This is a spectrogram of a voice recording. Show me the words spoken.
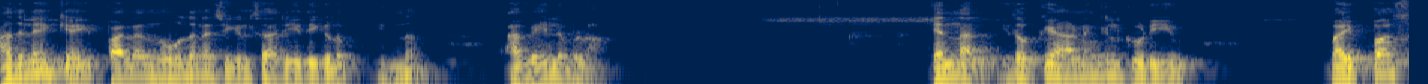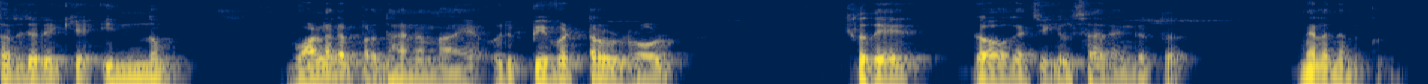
അതിലേക്കായി പല നൂതന ചികിത്സാ രീതികളും ഇന്ന് അവൈലബിൾ ആണ്. എന്നാൽ ഇതൊക്കെയാണെങ്കിൽ കൂടിയും ബൈപ്പാസ് സർജറിക്ക് ഇന്നും വളരെ പ്രധാനമായ ഒരു പിവട്ടൽ റോൾ ഹൃദയ രോഗ ചികിത്സാ രംഗത്ത് നിലനിൽക്കുന്നു.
